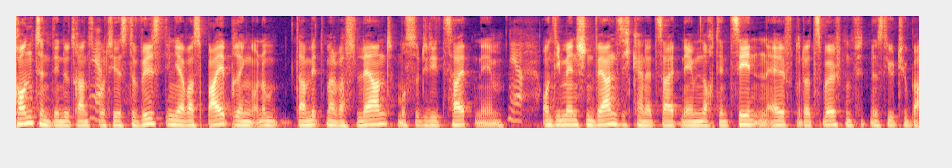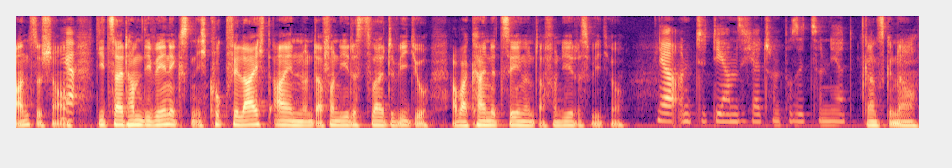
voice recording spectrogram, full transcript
Content, den du transportierst. Du willst ihnen ja was beibringen und um, damit man was lernt, musst du dir die Zeit nehmen. Ja. Und die Menschen werden sich keine Zeit nehmen, noch den 10., 11. oder 12. Fitness-YouTuber anzuschauen. Ja. Die Zeit haben die wenigsten. Ich gucke vielleicht einen und davon jedes zweite Video, aber keine zehn und davon jedes Video. Ja, und die, haben sich halt schon positioniert. Ganz genau.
